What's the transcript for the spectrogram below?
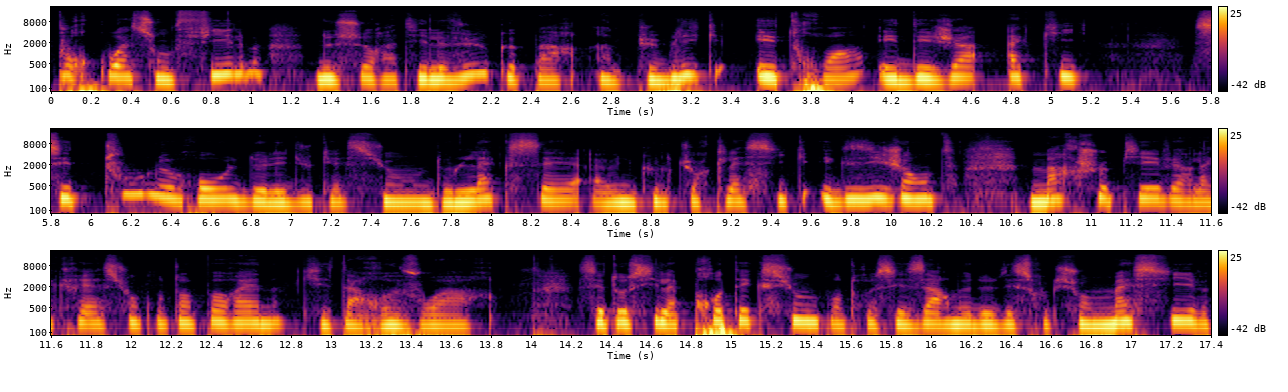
Pourquoi son film ne sera-t-il vu que par un public étroit et déjà acquis? C'est tout le rôle de l'éducation, de l'accès à une culture classique exigeante, marche-pied vers la création contemporaine, qui est à revoir. C'est aussi la protection contre ces armes de destruction massive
